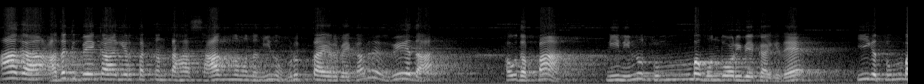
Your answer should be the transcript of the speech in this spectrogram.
ಆಗ ಅದಕ್ಕೆ ಬೇಕಾಗಿರ್ತಕ್ಕಂತಹ ಸಾಧನವನ್ನು ನೀನು ಹುಡುಕ್ತಾ ಇರಬೇಕಾದ್ರೆ ವೇದ, ಹೌದಪ್ಪ, ನೀನಿನ್ನೂ ತುಂಬ ಮುಂದುವರಿಬೇಕಾಗಿದೆ. ಈಗ ತುಂಬ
